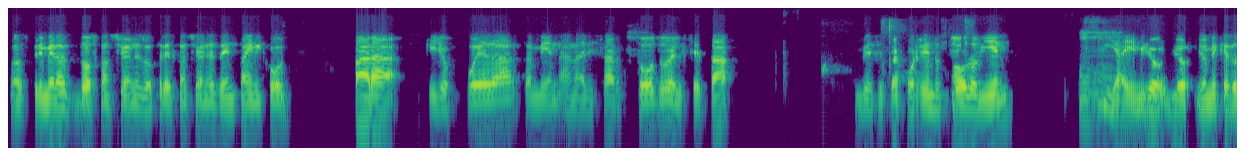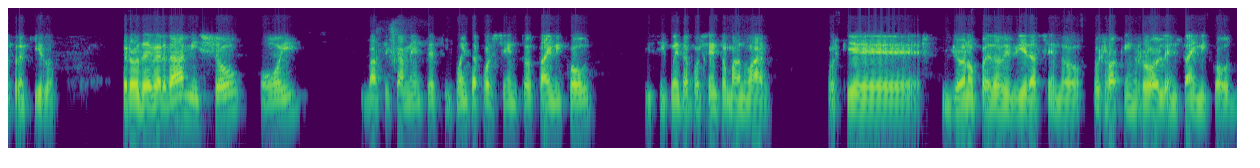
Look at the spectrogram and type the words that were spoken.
las primeras dos canciones o tres canciones en Timecode para que yo pueda también analizar todo el setup, ver si está corriendo todo bien y ahí yo, yo, yo me quedo tranquilo. Pero de verdad, mi show hoy, básicamente 50% Timecode y 50% manual porque yo no puedo vivir haciendo rock and roll en Tiny Code.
